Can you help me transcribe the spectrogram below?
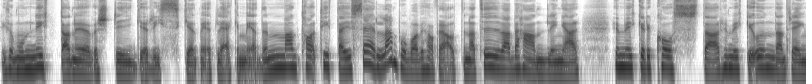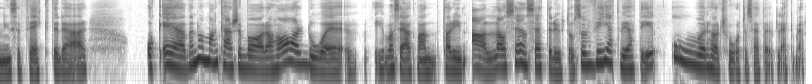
liksom om nyttan överstiger risken med ett läkemedel. Man tar, tittar ju sällan på vad vi har för alternativa behandlingar, hur mycket det kostar, hur mycket undanträngningseffekter det är. Och även om man kanske bara har då, eh, man säger att man tar in alla och sen sätter ut dem, så vet vi att det är oerhört svårt att sätta ut läkemedel.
